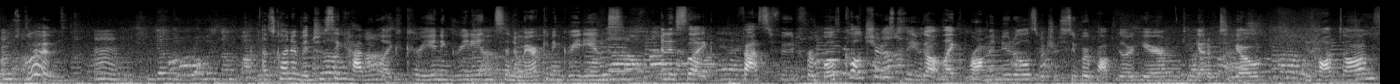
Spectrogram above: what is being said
it's good. Mm. It's kind of interesting having like Korean ingredients and American ingredients, and it's like fast food for both cultures because you've got like ramen noodles, which are super popular here. You can get them to go, and hot dogs.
